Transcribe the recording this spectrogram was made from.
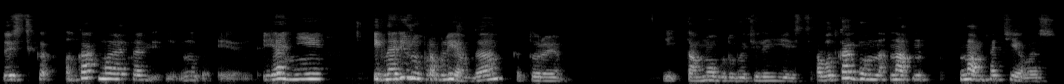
То есть, как, мы это, ну, я не игнорирую проблем, да, которые там могут быть или есть, а вот как бы на, на, нам хотелось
